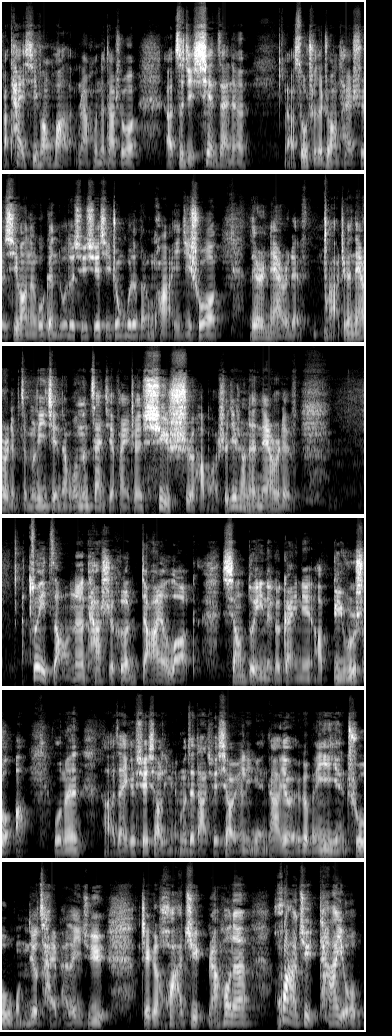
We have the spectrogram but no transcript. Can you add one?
啊太西方化了。然后呢，他说啊，自己现在呢。啊，所处的状态是希望能够更多的去学习中国的文化，以及说 their narrative 啊，这个 narrative 怎么理解呢？我们暂且翻译成叙事，好不好？实际上呢，narrative。最早呢，它是和 dialogue 相对应的一个概念啊。比如说啊，我们啊，在一个学校里面，我们在大学校园里面啊，要有一个文艺演出，我们就彩排了一句这个话剧。然后呢，话剧它有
